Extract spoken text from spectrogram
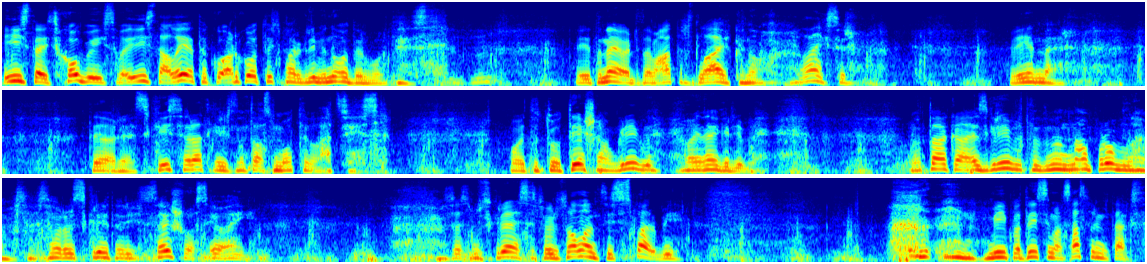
īstais hobijs vai īstā lieta, ko, ar ko tu vispār gribi nodarboties. Ja tu nevari tam atrast laiku, nu, laiks ir vienmēr. Teorētiski viss ir atkarīgs no tās motivācijas. Vai tu to tiešām gribi vai negribi. Nu, tā kā es gribu, tad man nav problēmas. Es varu skriet arī sešos, ja vajag. Es esmu skrējis, es pirms Valencijas vispār biju. bija pat īstenībā saspringtāks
